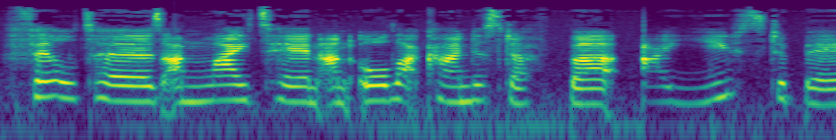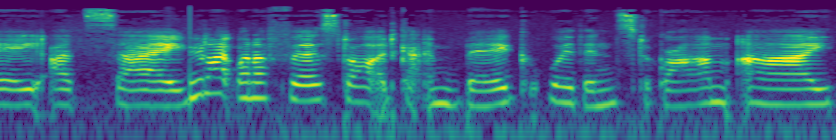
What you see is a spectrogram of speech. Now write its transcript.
filters and lighting and all that kind of stuff but I used to be I'd say like when I first started getting big with Instagram I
